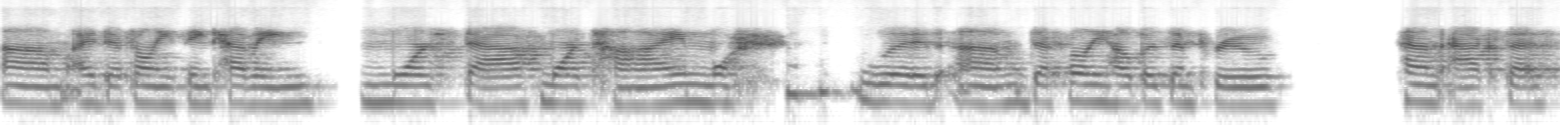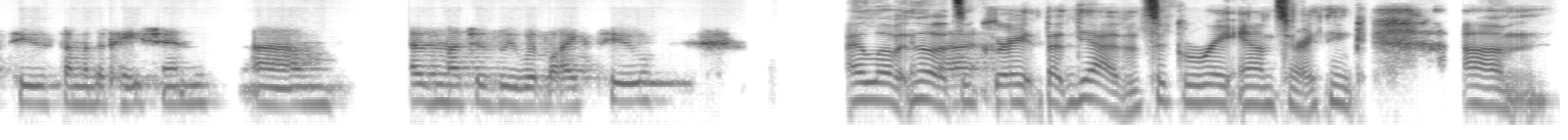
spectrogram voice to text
um, I definitely think having more staff, more time, more would um, definitely help us improve kind of access to some of the patients um, as much as we would like to. I love it. No, that's a great. That yeah, that's a great answer. I think um,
